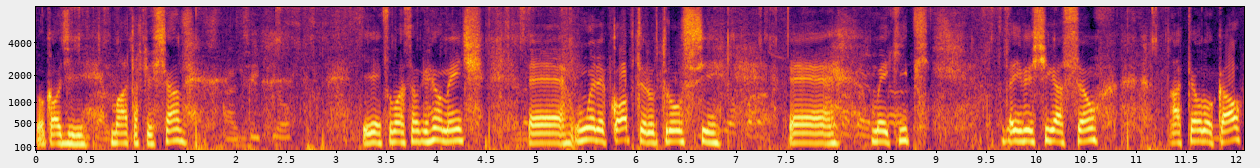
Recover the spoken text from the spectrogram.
Local de mata fechada. E a informação é que realmente é, um helicóptero trouxe é, uma equipe da investigação até o local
